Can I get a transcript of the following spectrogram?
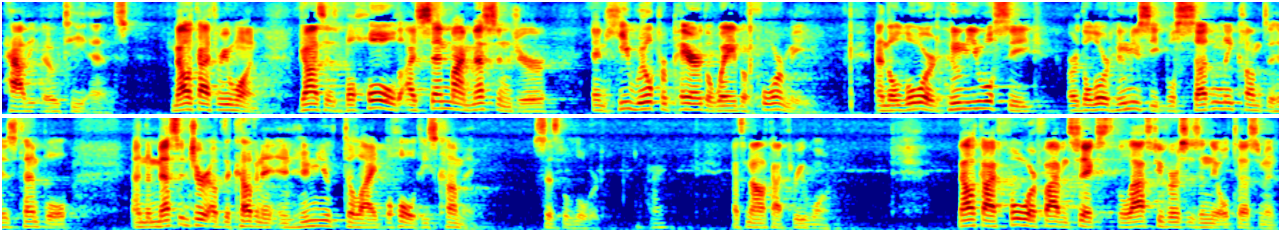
how the OT ends. Malachi 3 1. God says, Behold, I send my messenger, and he will prepare the way before me. And the Lord whom you will seek, or the Lord whom you seek, will suddenly come to his temple. And the messenger of the covenant in whom you delight, behold, he's coming, says the Lord. That's Malachi 3 1. Malachi 4, 5, and 6, the last two verses in the Old Testament.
